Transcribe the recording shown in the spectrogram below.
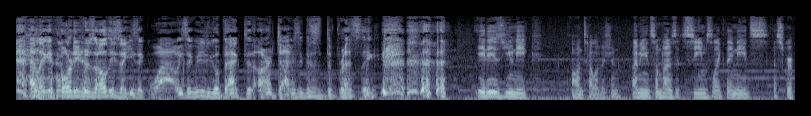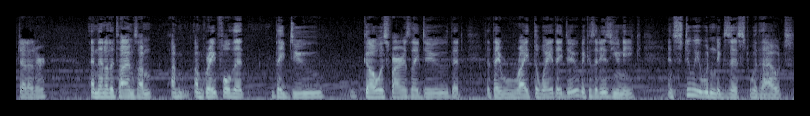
At like at 40 years old, he's like, he's like, wow. He's like, we need to go back to our time. He's like, this is depressing. it is unique on television. I mean, sometimes it seems like they need a script editor, and then other times I'm I'm I'm grateful that they do go as far as they do, that that they write the way they do because it is unique. And Stewie wouldn't exist without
